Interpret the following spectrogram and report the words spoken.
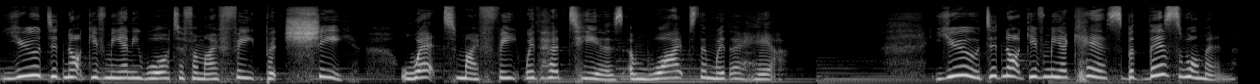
You did not give me any water for my feet, but she wet my feet with her tears and wiped them with her hair. You did not give me a kiss, but this woman,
